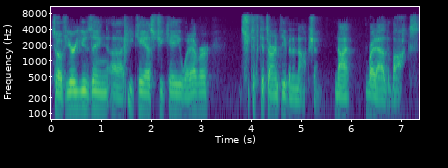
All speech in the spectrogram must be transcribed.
So if you're using uh, EKS, GK, whatever, certificates aren't even an option, not right out of the box.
